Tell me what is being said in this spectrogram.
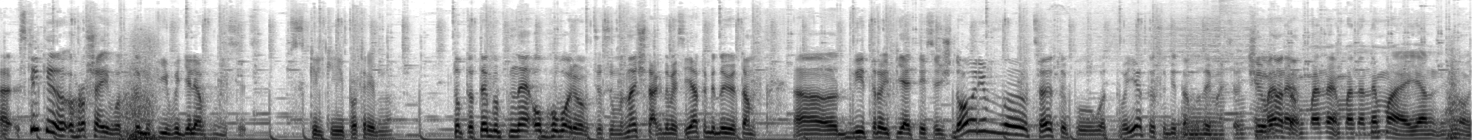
Е, скільки грошей от, ти б їй виділяв в місяць? Скільки їй потрібно. Тобто ти б не обговорював цю суму. Значить так, дивися, я тобі даю там 2-3-5 тисяч доларів. е, Це типу, от твоє, ти собі там займешся. Чи вона мене, там мене, мене немає. Я, ну,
